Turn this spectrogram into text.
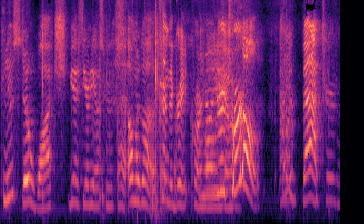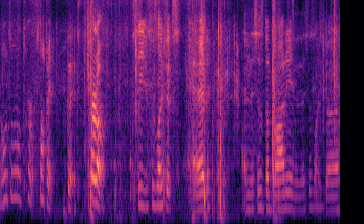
Can you still watch? Yes, you already asked me this. Okay, oh my god. Okay. the great Oh, cornhole. no, you're a turtle. I'm On a your back. turtle. Oh, it's a little turtle. Stop it. Okay, it's a turtle. See, this is like its head, and this is the body, and then this is like the.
